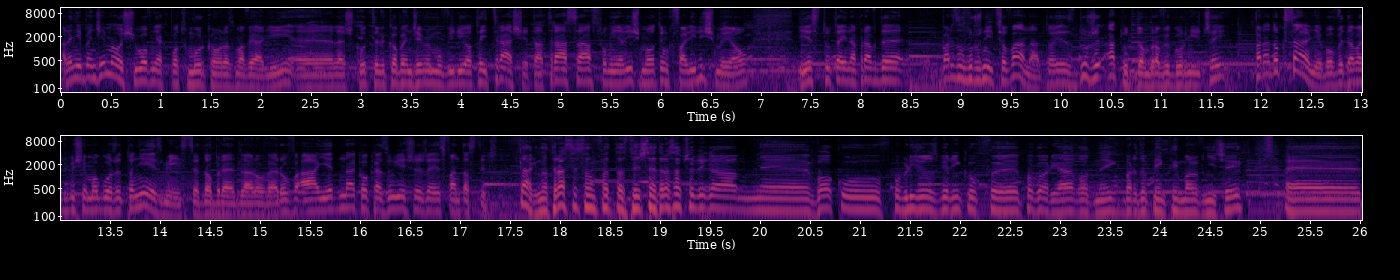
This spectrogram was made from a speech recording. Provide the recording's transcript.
Ale nie będziemy o siłowniach pod chmurką rozmawiali, e, Leszku, tylko będziemy mówili o tej trasie. Ta trasa, wspominaliśmy o tym, chwaliliśmy ją, jest tutaj naprawdę bardzo zróżnicowana. To jest duży atut Dąbrowy Górniczej paradoksalnie, bo wydawać by się mogło, że to nie jest miejsce dobre dla rowerów, a jednak okazuje się, że jest fantastyczne. Tak, no trasy są fantastyczne. Trasa przebiega e, wokół, w pobliżu zbiorników e, Pogoria wodnych, bardzo pięknych, malowniczych. E,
